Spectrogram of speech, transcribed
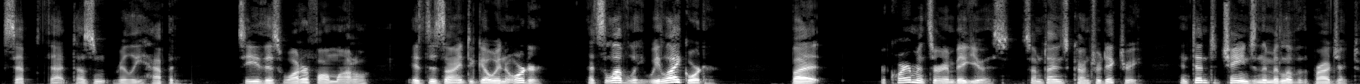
Except that doesn't really happen. See, this waterfall model is designed to go in order. That's lovely. We like order. But requirements are ambiguous, sometimes contradictory, and tend to change in the middle of the project.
